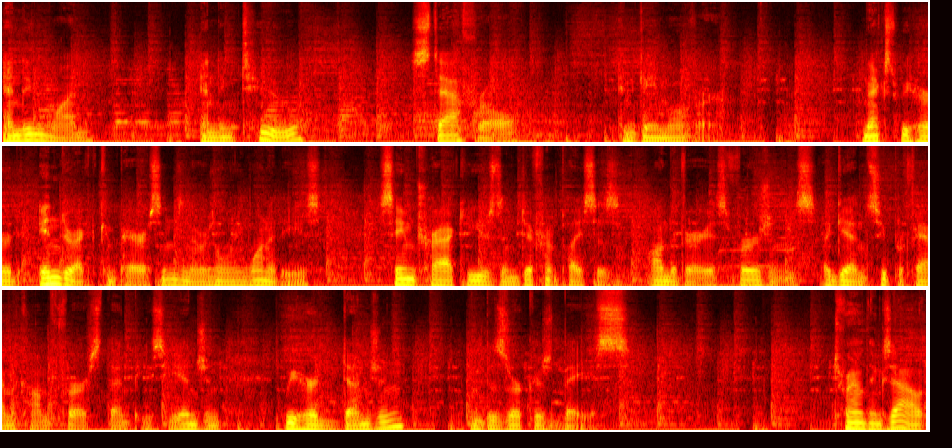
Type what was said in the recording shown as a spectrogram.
Ending 1, Ending 2, Staff Roll, and Game Over. Next, we heard indirect comparisons, and there was only one of these. Same track used in different places on the various versions. Again, Super Famicom first, then PC Engine. We heard Dungeon and Berserker's Base. To round things out,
